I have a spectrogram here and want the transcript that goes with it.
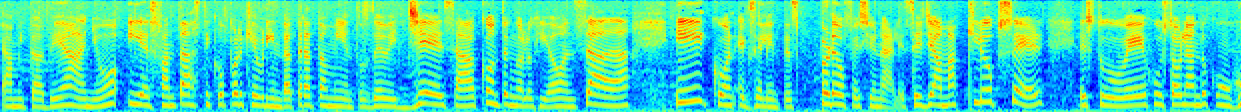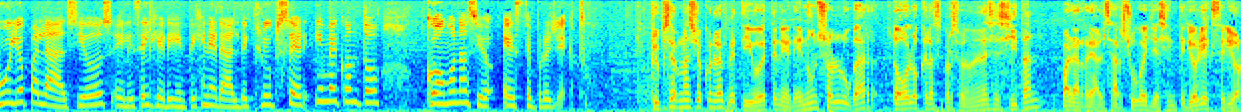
a mitad de año, y es fantástico porque brinda tratamientos de belleza con tecnología avanzada y con excelentes profesionales. Se llama Club Ser. Estuve justo hablando con Julio Palacios, él es el gerente general de Club Ser, y me contó cómo nació este proyecto. Club Ser nació con el objetivo de tener en un solo lugar todo lo que las personas necesitan para realzar su belleza interior y exterior.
